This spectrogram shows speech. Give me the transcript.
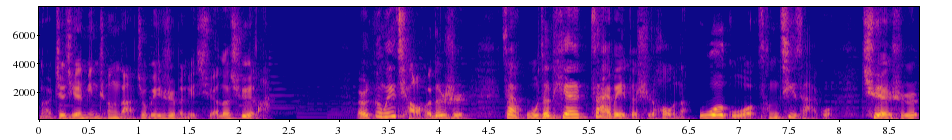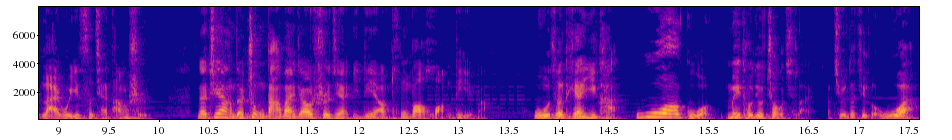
啊，这些名称呢就被日本给学了去了。而更为巧合的是，在武则天在位的时候呢，倭国曾记载过，确实来过一次遣唐使。那这样的重大外交事件一定要通报皇帝嘛？武则天一看倭国，眉头就皱起来，觉得这个倭啊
